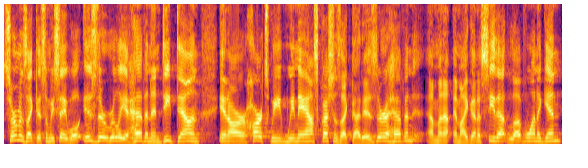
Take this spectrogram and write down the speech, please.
sermons like this and we say, Well, is there really a heaven? And deep down in our hearts, we, we may ask questions like that Is there a heaven? Am I, am I going to see that loved one again?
